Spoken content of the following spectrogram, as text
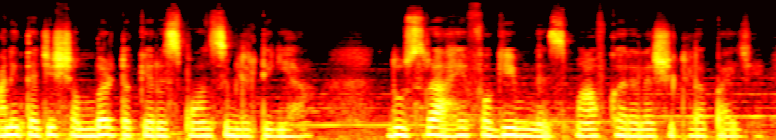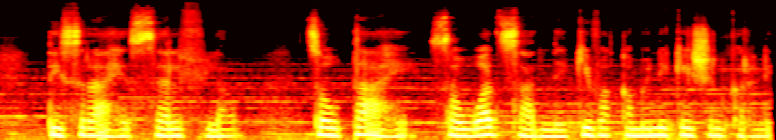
आणि त्याची शंभर टक्के रिस्पॉन्सिबिलिटी घ्या. दुसरं आहे फगिवनेस माफ करायला शिकलं पाहिजे. तिसरं आहे सेल्फ लव चौथा आहे संवाद साधणे किंवा कम्युनिकेशन करणे.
